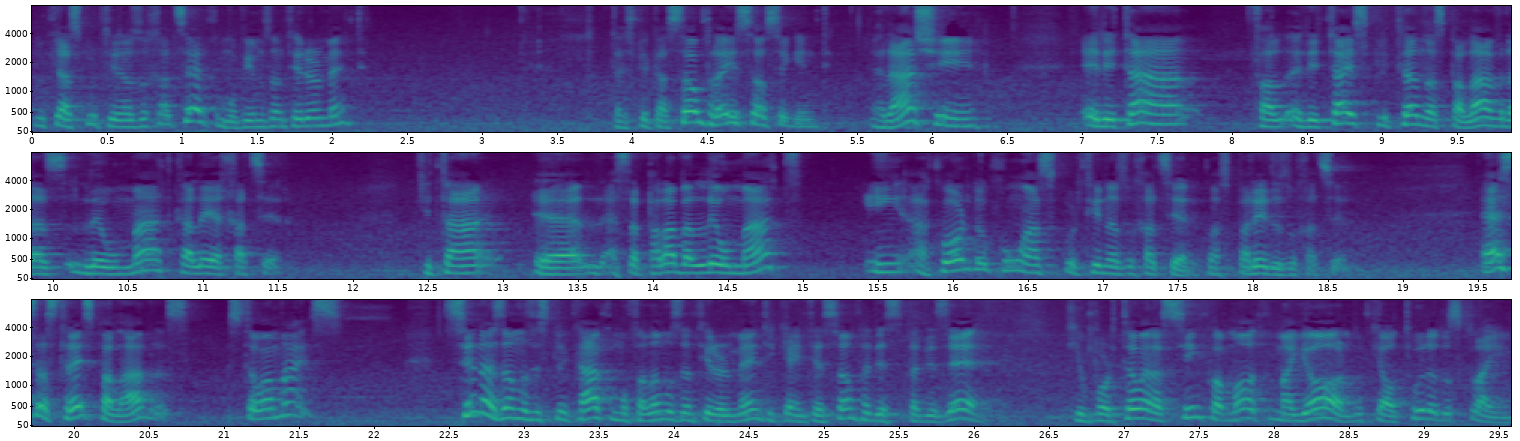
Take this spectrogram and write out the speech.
do que as cortinas do Hatzer, como vimos anteriormente. Então a explicação para isso é o seguinte: Rashi ele está ele está explicando as palavras leumat kalei hatzer, que está é, essa palavra leumat em acordo com as cortinas do hatzer, com as paredes do hatzer. Essas três palavras estão a mais. Se nós vamos explicar, como falamos anteriormente, que a intenção para dizer que o portão era cinco amot maior do que a altura dos claim,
